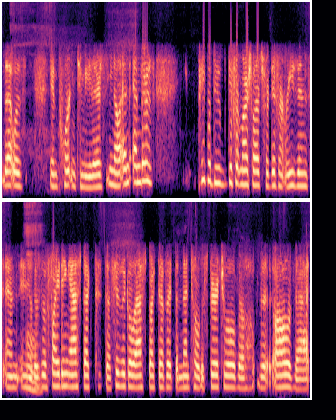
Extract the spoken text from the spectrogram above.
that was important to me. There's, you know, and and there's people do different martial arts for different reasons, and you know, there's hmm. the fighting aspect, the physical aspect of it, the mental, the spiritual, the the all of that,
